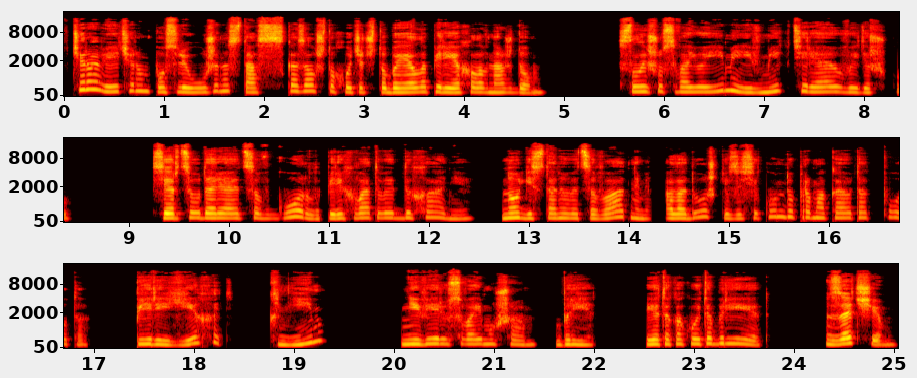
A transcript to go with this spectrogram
Вчера вечером после ужина Стас сказал, что хочет, чтобы Элла переехала в наш дом. Слышу свое имя и вмиг теряю выдержку. Сердце ударяется в горло, перехватывает дыхание. Ноги становятся ватными, а ладошки за секунду промокают от пота. Переехать? К ним? Не верю своим ушам. Бред. И это какой-то бред. Зачем?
